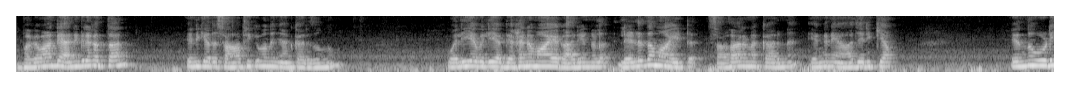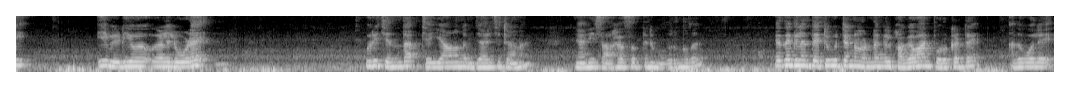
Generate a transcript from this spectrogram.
ഭഗവാന്റെ അനുഗ്രഹത്താൽ എനിക്കത് സാധിക്കുമെന്ന് ഞാൻ കരുതുന്നു. വലിയ വലിയ ഗഹനമായ കാര്യങ്ങൾ ലളിതമായിട്ട് സാധാരണക്കാരന് എങ്ങനെ ആചരിക്കാം എന്നുകൂടി ഈ വീഡിയോകളിലൂടെ ഒരു ചിന്ത ചെയ്യാമെന്ന് വിചാരിച്ചിട്ടാണ് ഞാൻ ഈ സാഹസത്തിന് മുതിർന്നത്. എന്തെങ്കിലും തെറ്റുകുറ്റങ്ങളുണ്ടെങ്കിൽ ഭഗവാൻ പൊറുക്കട്ടെ. അതുപോലെ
